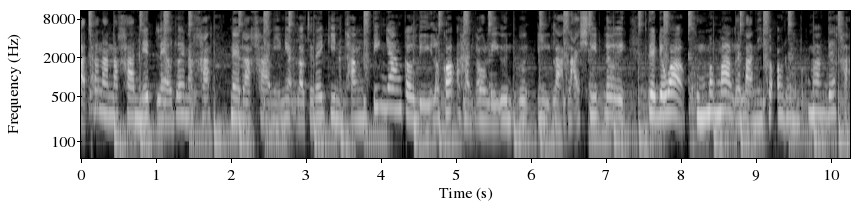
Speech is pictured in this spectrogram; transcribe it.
าทเท่านั้นนะคะเน็ตแล้วด้วยนะคะ ในราคานี้เนี่ยเราจะได้กินทั้งปิ้งย่างเกาหลี แล้วก็อาหารเกาหลีอื่นๆอีกหลากหลายชนิดเลย เรียกได้ว่าคุ้มมากๆเลยร้านนี้ก็อร่อยมากๆด้วยค่ะ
